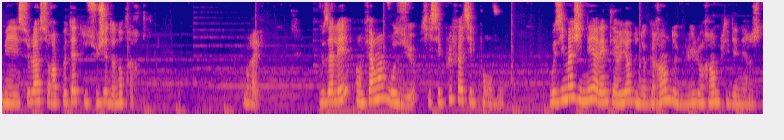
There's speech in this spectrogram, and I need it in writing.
Mais cela sera peut-être le sujet d'un autre article. Bref, vous allez, en fermant vos yeux, si c'est plus facile pour vous, vous imaginez à l'intérieur d'une grande bulle remplie d'énergie.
